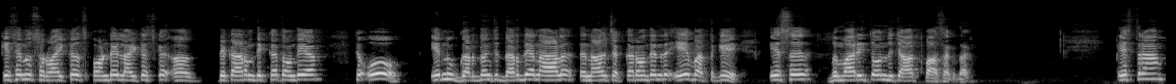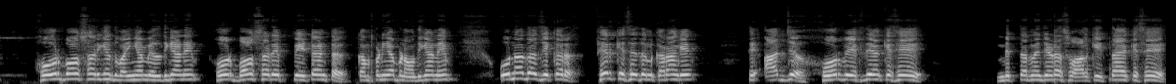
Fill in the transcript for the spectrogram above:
ਕਿਸੇ ਨੂੰ ਸਰਵਾਈਕਲ ਸਪੌਂਡੇਲਾਈਟਿਸ ਦੇ ਕਾਰਨ ਦਿੱਕਤ ਆਉਂਦੇ ਆ, ਤੇ ਉਹ ਇਹਨੂੰ ਗਰਦਨ 'ਚ ਦਰਦ ਦੇ ਨਾਲ ਤੇ ਨਾਲ ਚੱਕਰ ਆਉਂਦੇ ਨੇ ਤੇ ਇਹ ਵਰਤ ਕੇ ਇਸ ਬਿਮਾਰੀ ਤੋਂ ਨਿਜਾਤ ਪਾ ਸਕਦਾ। ਇਸ ਤਰ੍ਹਾਂ ਹੋਰ ਬਹੁਤ ਸਾਰੀਆਂ ਦਵਾਈਆਂ ਮਿਲਦੀਆਂ ਨੇ, ਹੋਰ ਬਹੁਤ ਸਾਰੇ ਪੇਟੈਂਟ ਕੰਪਨੀਆਂ ਬਣਾਉਂਦੀਆਂ ਨੇ। ਉਹਨਾਂ ਦਾ ਜ਼ਿਕਰ ਫਿਰ ਕਿਸੇ ਦਿਨ ਕਰਾਂਗੇ। ਤੇ ਅੱਜ ਹੋਰ ਵੇਖਦੇ ਹਾਂ ਕਿਸੇ ਮਿੱਤਰ ਨੇ ਜਿਹੜਾ ਸਵਾਲ ਕੀਤਾ ਹੈ, ਕਿਸੇ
